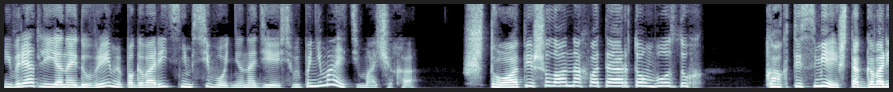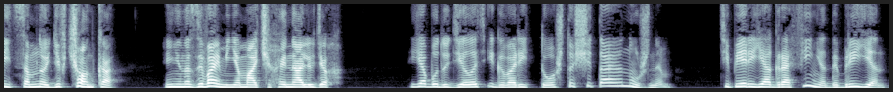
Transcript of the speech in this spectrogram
И вряд ли я найду время поговорить с ним сегодня, надеюсь, вы понимаете, мачеха?» «Что?» — опешила она, хватая ртом воздух. «Как ты смеешь так говорить со мной, девчонка? И не называй меня мачехой на людях!» «Я буду делать и говорить то, что считаю нужным. Теперь я графиня Дебриен.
